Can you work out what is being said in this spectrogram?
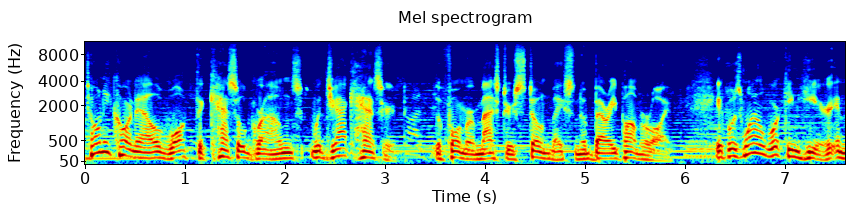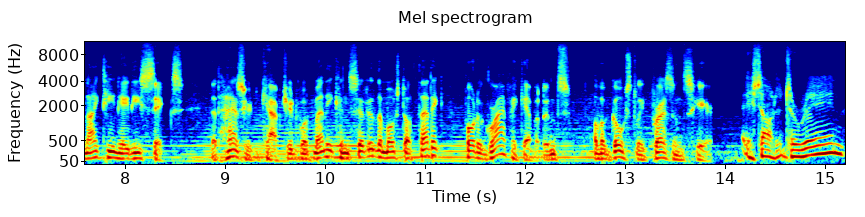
Tony Cornell walked the castle grounds with Jack Hazard, the former master stonemason of Berry Pomeroy. It was while working here in 1986 that Hazard captured what many consider the most authentic photographic evidence of a ghostly presence here. It started to rain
